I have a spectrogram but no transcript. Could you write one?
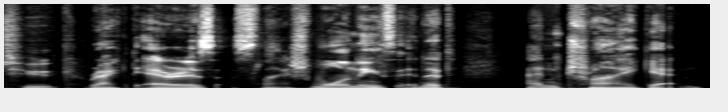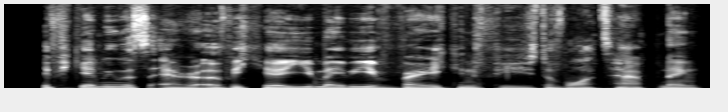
to correct errors slash warnings in it and try again. If you're getting this error over here, you may be very confused of what's happening,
